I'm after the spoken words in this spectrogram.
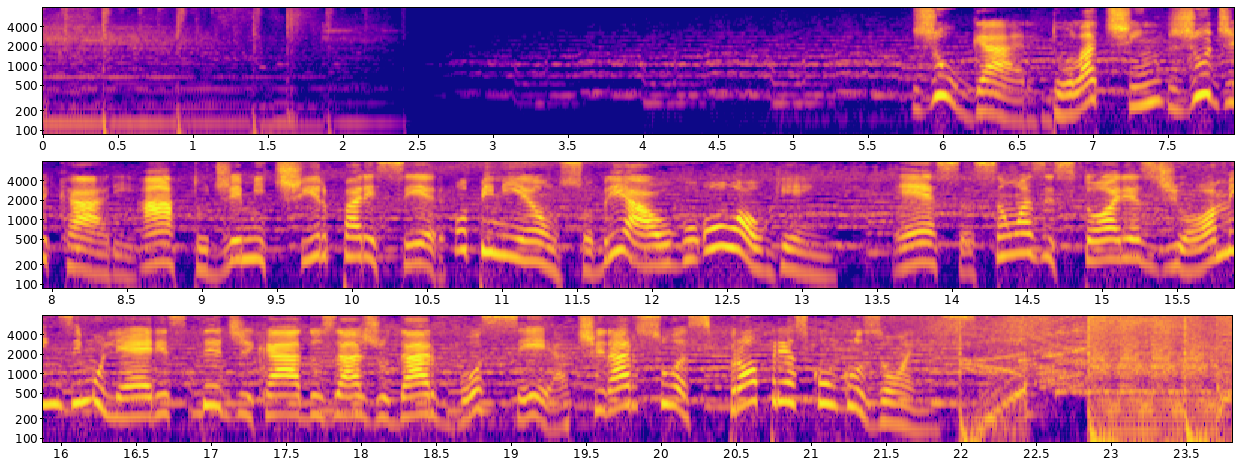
Julgar, do latim judicare, ato de emitir parecer, opinião sobre algo ou alguém. Essas são as histórias de homens e mulheres dedicados a ajudar você a tirar suas próprias conclusões.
